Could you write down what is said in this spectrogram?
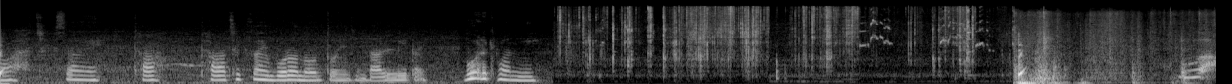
와, 책상에 다, 다 책상에 몰아 넣었더니 지금 난리다. 뭐가 이렇게 많니? 우와.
